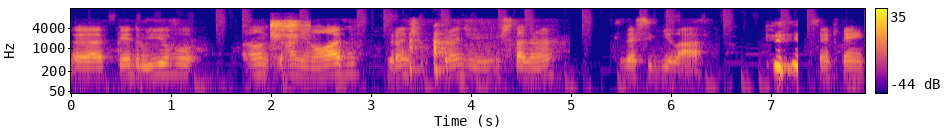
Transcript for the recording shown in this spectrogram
é, Pedro Ivo, 9, grande, grande Instagram quiser seguir lá. Sempre tem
